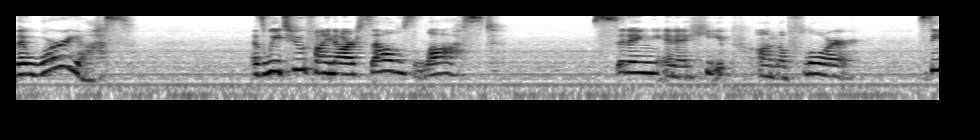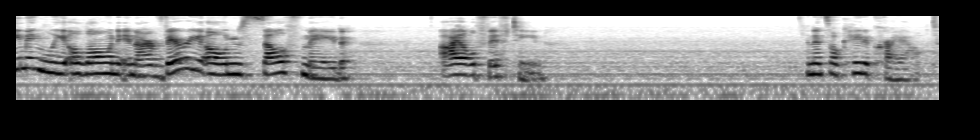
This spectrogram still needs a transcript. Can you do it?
that worry us, as we too find ourselves lost, sitting in a heap on the floor seemingly alone in our very own self made aisle 15. And it's okay to cry out.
